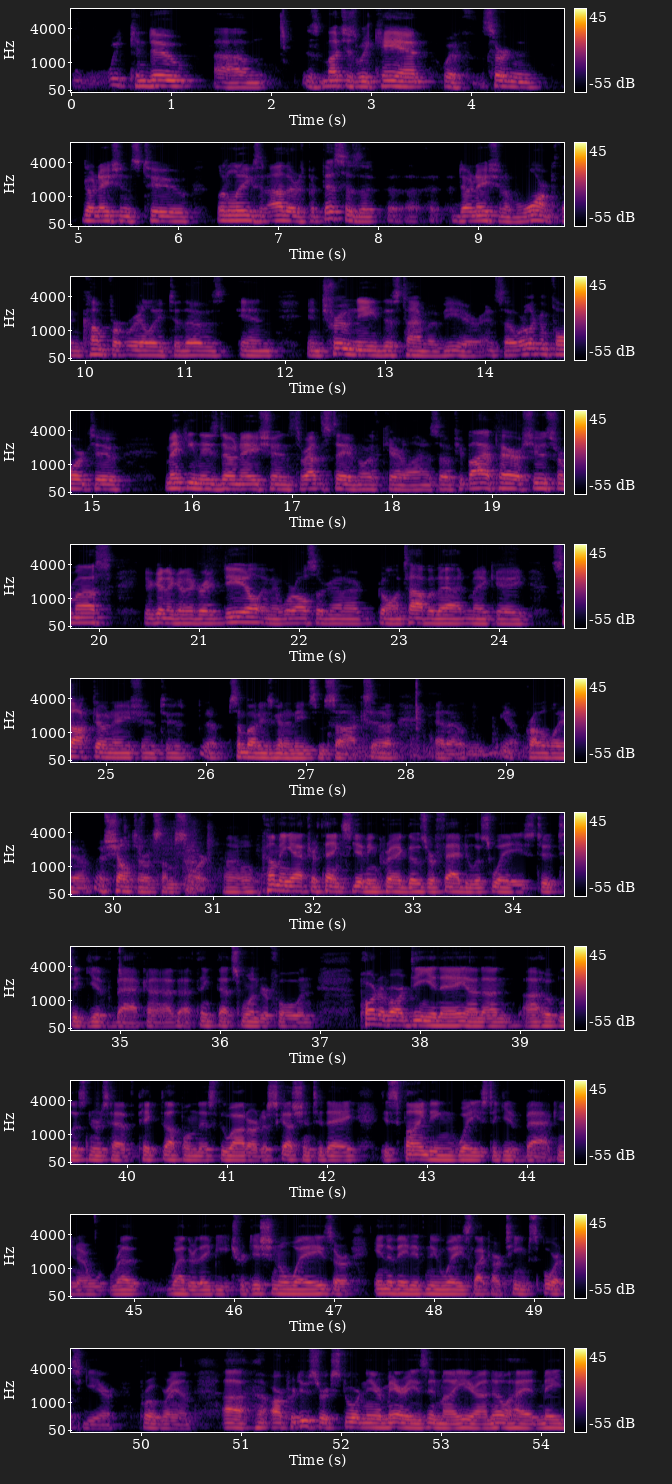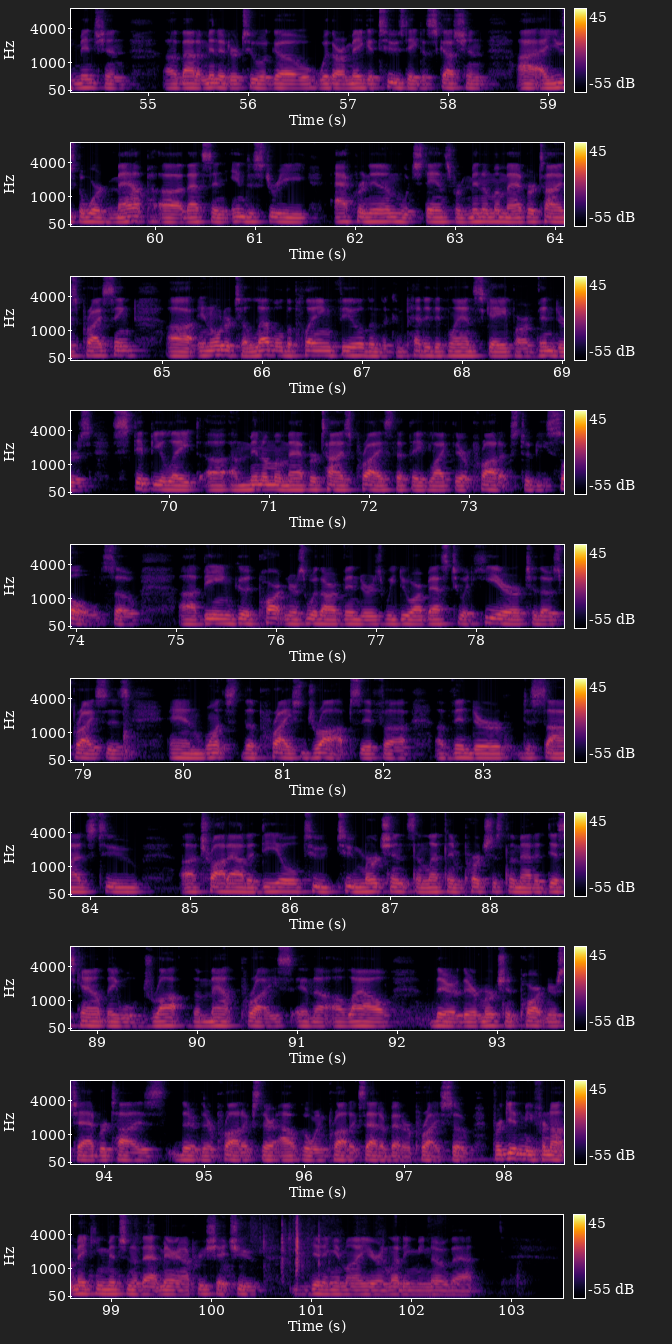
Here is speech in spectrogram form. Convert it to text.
we can do um, as much as we can with certain donations to little leagues and others, but this is a, a, a, donation of warmth and comfort really to those in in true need this time of year. And so we're looking forward to making these donations throughout the state of North Carolina. So if you buy a pair of shoes from us, you're going to get a great deal. And then we're also going to go on top of that and make a sock donation to uh, somebody who's going to need some socks at a, at a you know, probably a, a shelter of some sort. Uh, well, coming after Thanksgiving, Craig, those are fabulous ways to, to give back. I, I think that's wonderful. And part of our DNA, and, I hope listeners have picked up on this throughout our discussion today, is finding ways to give back. You know, re- whether they be traditional ways or innovative new ways like our team sports gear program. Uh, our producer extraordinaire, Mary, is in my ear. I know I had made mention about a minute or two ago with our Mega Tuesday discussion. I, I used the word MAP. Uh, that's an industry acronym which stands for minimum advertised pricing. Uh, in order to level the playing field and the competitive landscape, our vendors stipulate uh, a minimum advertised price that they'd like their products to be sold. So, uh, being good partners with our vendors, we do our best to adhere to those prices and once the price drops, if uh, a vendor decides to uh, trot out a deal to to merchants and let them purchase them at a discount, they will drop the map price and uh, allow their their merchant partners to advertise their their products, their outgoing products at a better price. So forgive me for not making mention of that, Mary. I appreciate you getting in my ear and letting me know that.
